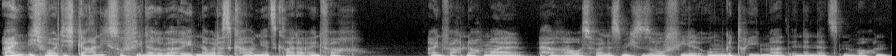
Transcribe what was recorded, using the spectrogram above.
Eigentlich wollte ich gar nicht so viel darüber reden, aber das kam jetzt gerade einfach, einfach nochmal heraus, weil es mich so viel umgetrieben hat in den letzten Wochen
